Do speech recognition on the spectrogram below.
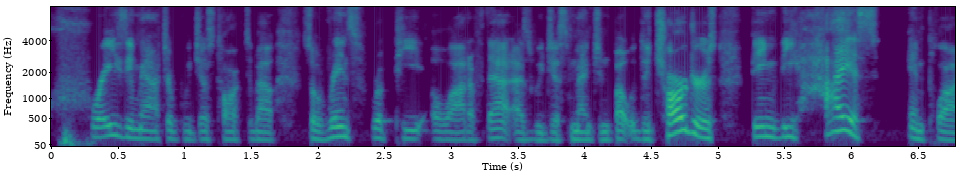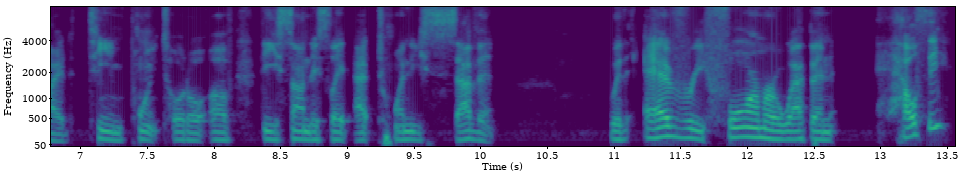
crazy matchup we just talked about. So rinse, repeat a lot of that as we just mentioned. But with the Chargers being the highest implied team point total of the Sunday slate at 27, with every former weapon healthy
